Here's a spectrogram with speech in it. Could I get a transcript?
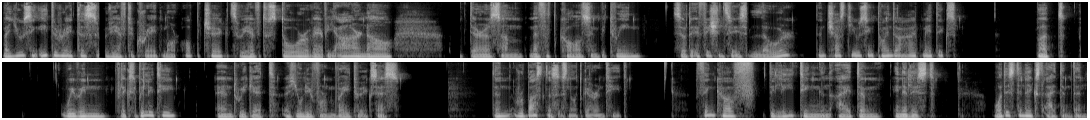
By using iterators, we have to create more objects, we have to store where we are now. There are some method calls in between, so the efficiency is lower than just using pointer arithmetics. But we win flexibility and we get a uniform way to access. Then robustness is not guaranteed. Think of deleting an item in a list. What is the next item then?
